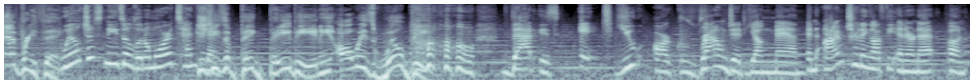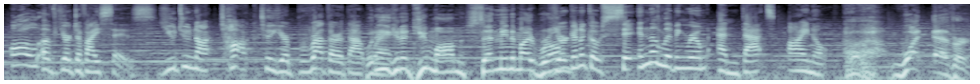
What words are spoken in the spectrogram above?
everything. Will just needs a little more Because attention. he's a big baby and he always will be. Oh, that is it. You are grounded, young man. And I'm turning off the internet on all of your devices. You do not talk to your brother that what way. What are you gonna do, Mom? Send me to my room? You're gonna go sit in the living room, and that's final. Whatever.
